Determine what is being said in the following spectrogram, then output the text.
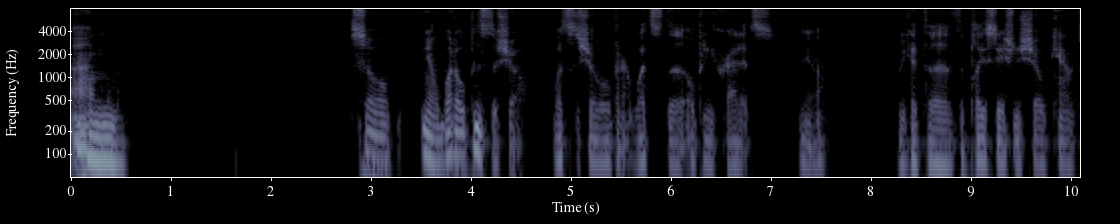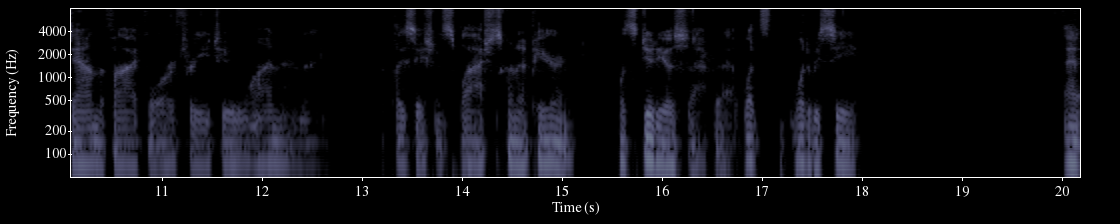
Um. So you know what opens the show? What's the show opener? What's the opening credits? You know, we get the the PlayStation show countdown, the five, four, three, two, one, and then the PlayStation splash is going to appear. And what studios after that? What's what do we see? Uh,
